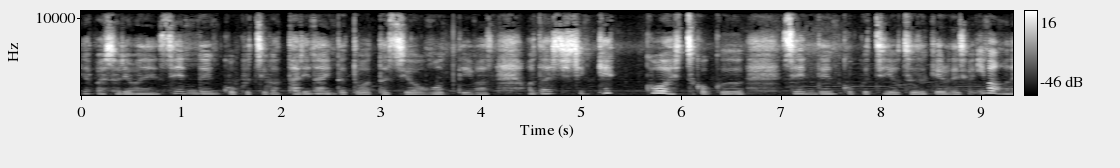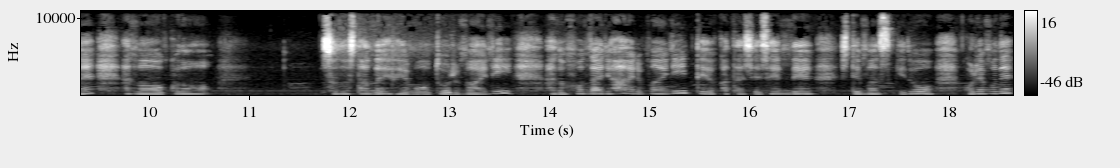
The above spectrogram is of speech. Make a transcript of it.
やっぱりそれはね、宣伝告知が足りないんだと私は思っています。私結構しつこく宣伝告知を続けるんですよ。今もね、あの、この、そのスタンド FM を通る前に、あの、本題に入る前にっていう形で宣伝してますけど、これもね、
